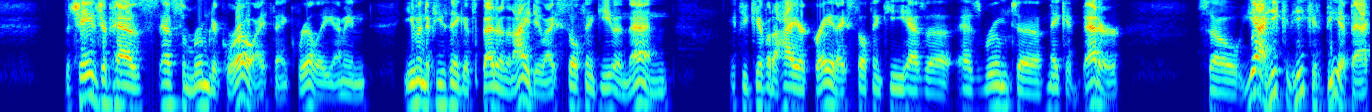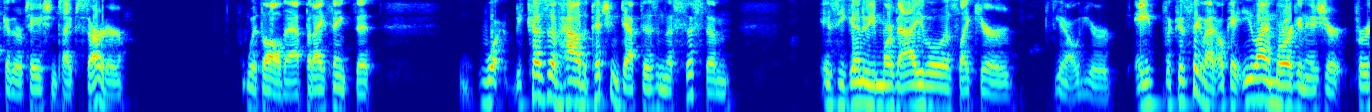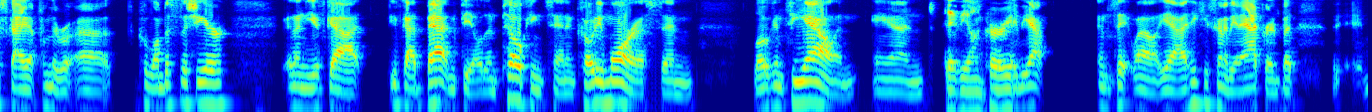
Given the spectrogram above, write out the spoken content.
The changeup has has some room to grow. I think really. I mean, even if you think it's better than I do, I still think even then, if you give it a higher grade, I still think he has a has room to make it better. So yeah, he could he could be a back of the rotation type starter with all that. But I think that what because of how the pitching depth is in the system, is he going to be more valuable as like your you know your eighth? Because think about it. Okay, Eli Morgan is your first guy up from the uh, Columbus this year, and then you've got you've got Battenfield and Pilkington and Cody Morris and Logan T. Allen and Xzavion Curry. Maybe yeah, and say well yeah I think he's going to be an Akron, but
